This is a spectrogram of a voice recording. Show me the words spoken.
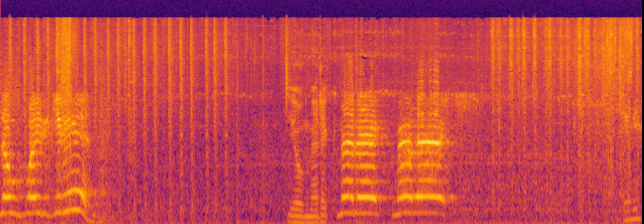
No way to get in. Yo, medic. Medic, medic. Can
